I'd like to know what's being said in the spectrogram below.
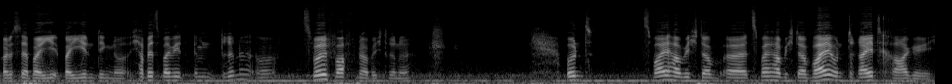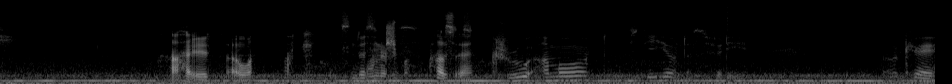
Weil das ist ja bei, je, bei jedem Ding noch. Ich habe jetzt bei mir im drinne äh, zwölf Waffen habe ich drinne. und zwei habe ich da äh, zwei habe ich dabei und drei trage ich. Alter, what the fuck. ist das? Ohne Spaß, das ist Crew Ammo, das ist die hier und das ist für die. Okay.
